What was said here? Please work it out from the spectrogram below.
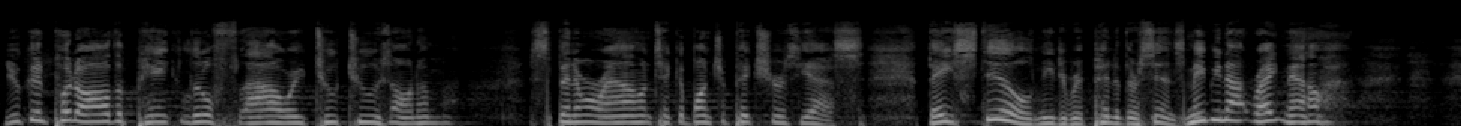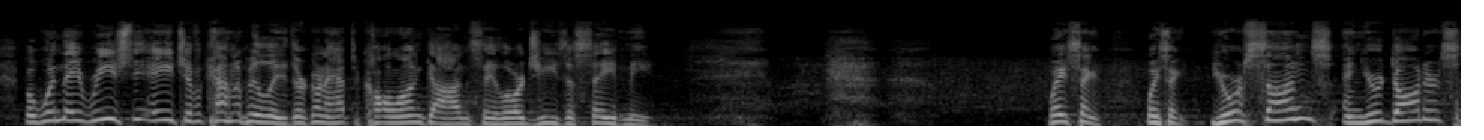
You can put all the pink little flowery tutus on them, spin them around, take a bunch of pictures. Yes. They still need to repent of their sins. Maybe not right now. But when they reach the age of accountability, they're going to have to call on God and say, Lord Jesus, save me. Wait a second. Wait a second. Your sons and your daughters,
